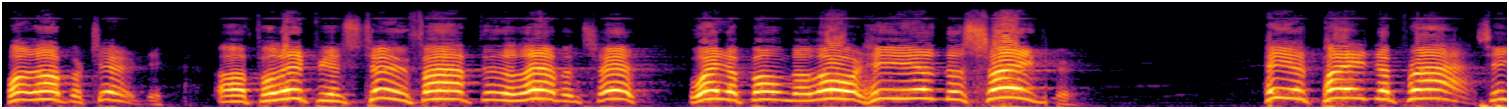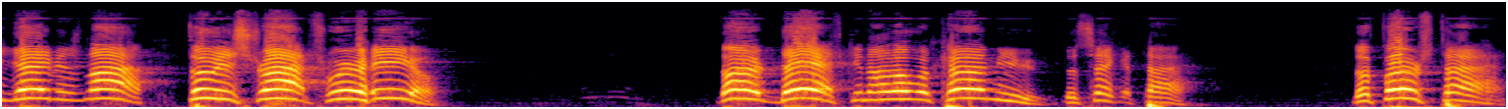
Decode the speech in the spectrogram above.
What an opportunity. Uh, Philippians 2 5 through 11 says, Wait upon the Lord. He is the Savior. He has paid the price. He gave His life. Through His stripes, we're healed. Their death cannot overcome you the second time. The first time,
